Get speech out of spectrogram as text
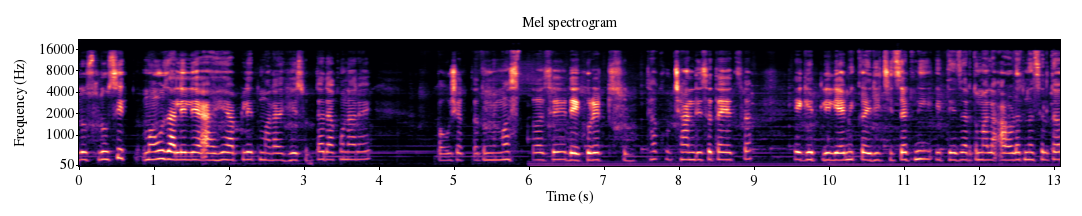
लुसलुसीत मऊ झालेले आहे आपले. तुम्हाला हे सुद्धा दाखवणार आहे. पाहू शकता तुम्ही मस्त असे डेकोरेटसुद्धा खूप छान दिसत आहे याचं. हे घेतलेली आहे मी कैरीची चटणी. इथे जर तुम्हाला आवडत नसेल तर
